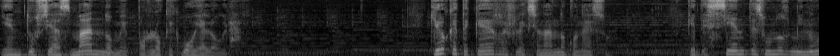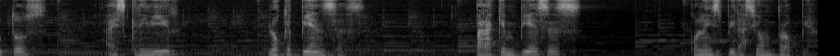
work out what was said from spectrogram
y entusiasmándome por lo que voy a lograr. Quiero que te quedes reflexionando con eso, que te sientes unos minutos a escribir lo que piensas, para que empieces con la inspiración propia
